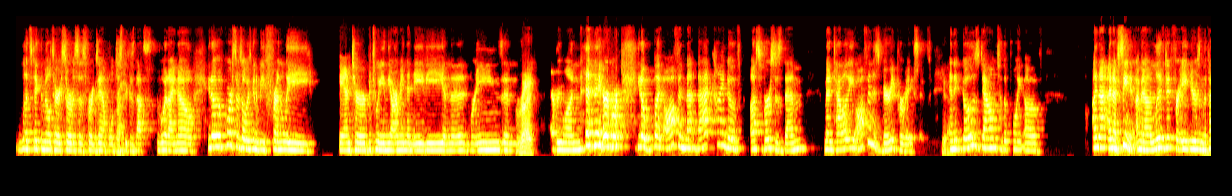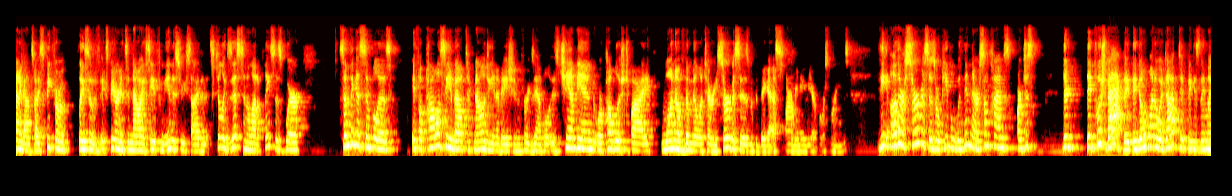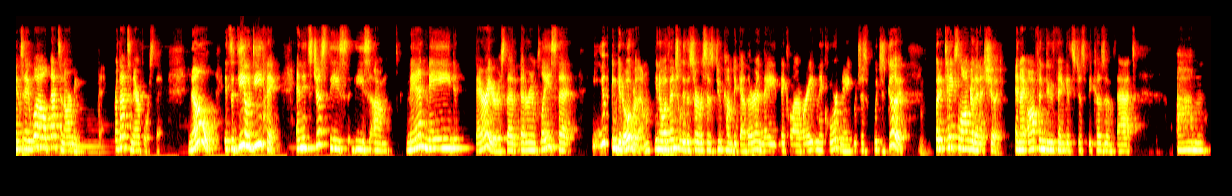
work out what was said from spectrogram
let's take the military services for example just right. because that's what i know you know of course there's always going to be friendly banter between the army and the navy and the marines and right everyone and the air force you know but often that that kind of us versus them mentality often is very pervasive yeah. And it goes down to the point of, and, I, and I've seen it. I mean, I lived it for eight years in the mm-hmm. Pentagon, so I speak from a place of experience, and now I see it from the industry side, and it still exists in a lot of places where something as simple as if a policy about technology innovation, for example, is championed or published by one of the military services with the big S, Army, Navy, Air Force, Marines, the other services or people within there sometimes are just they're they push back. They, they don't want to adopt it because they might say, well, that's an Army thing or that's an Air Force thing. No, it's a DoD thing. And it's just these, these um, man made barriers that, that are in place that you can get over them. You know, eventually the services do come together and they, they collaborate and they coordinate, which is, which is good. Mm-hmm. But it takes longer than it should. And I often do think it's just because of that um,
